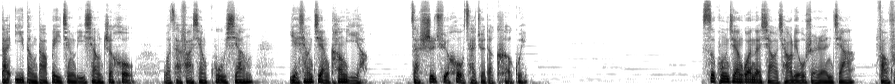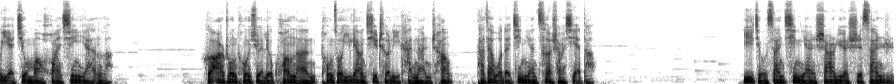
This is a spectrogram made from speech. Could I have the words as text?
但一等到背井离乡之后，我才发现故乡。也像健康一样，在失去后才觉得可贵。司空见惯的小桥流水人家，仿佛也旧貌换新颜了。和二中同学刘匡南同坐一辆汽车离开南昌，他在我的纪念册上写道：“一九三七年十二月十三日，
